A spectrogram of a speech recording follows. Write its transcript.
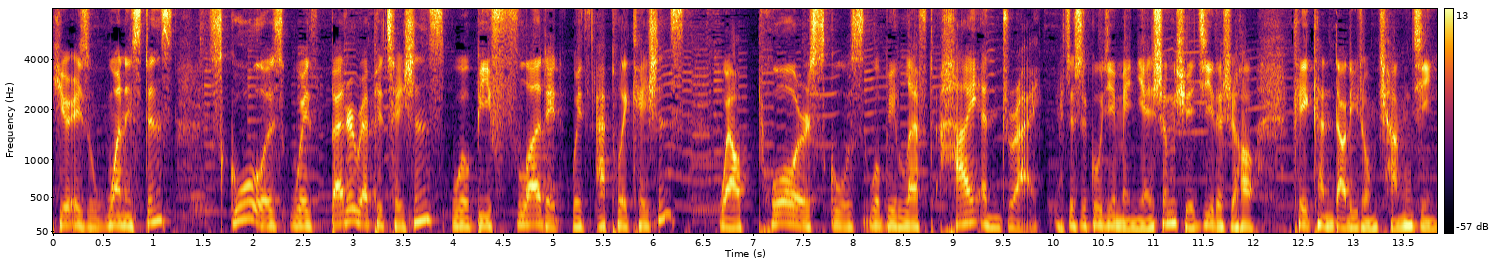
Here is one instance. Schools with better reputations will be flooded with applications, while poor schools will be left high and dry. 这是估计每年升学季的时候可以看到的一种场景。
